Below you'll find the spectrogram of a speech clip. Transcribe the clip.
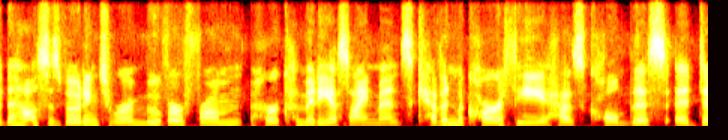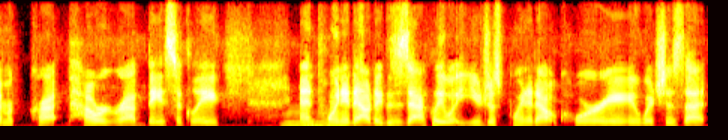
But the House is voting to remove her from her committee assignments. Kevin McCarthy has called this a Democrat power grab, basically, and Mhm. pointed out exactly what you just pointed out, Corey, which is that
